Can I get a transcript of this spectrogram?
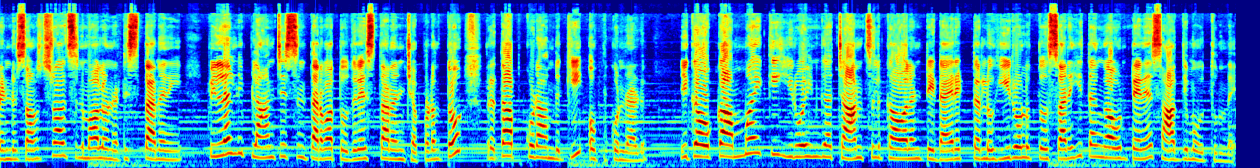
రెండు సంవత్సరాల సినిమాలో నటిస్తానని పిల్లల్ని ప్లాన్ చేసిన తర్వాత వదిలేస్తానని చెప్పడంతో ప్రతాప్ కూడా అందుకి ఒప్పుకున్నాడు. ఇక ఒక అమ్మాయికి హీరోయిన్గా ఛాన్సులు కావాలంటే డైరెక్టర్లు హీరోలతో సన్నిహితంగా ఉంటేనే సాధ్యమవుతుంది.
